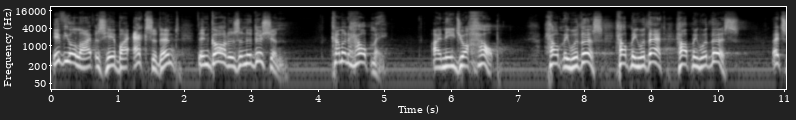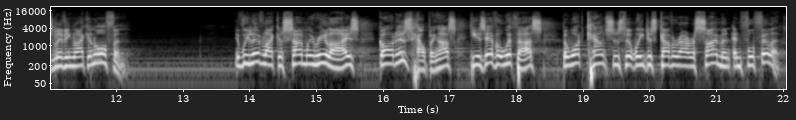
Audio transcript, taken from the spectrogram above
If your life is here by accident, then God is an addition. Come and help me. I need your help. Help me with this. Help me with that. Help me with this. That's living like an orphan. If we live like a son, we realize God is helping us, He is ever with us, but what counts is that we discover our assignment and fulfill it.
